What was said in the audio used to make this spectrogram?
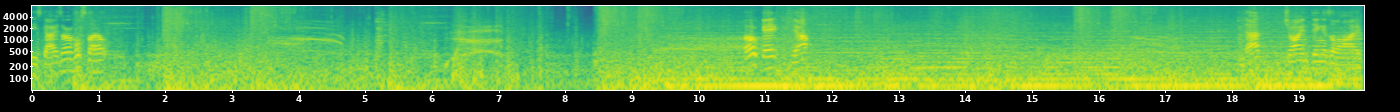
These guys are hostile. Okay, yeah. That giant thing is alive.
